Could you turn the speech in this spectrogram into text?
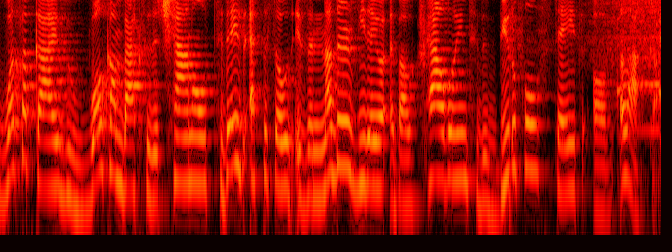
What's up guys, welcome back to the channel. Today's episode is another video about traveling to the beautiful state of Alaska.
